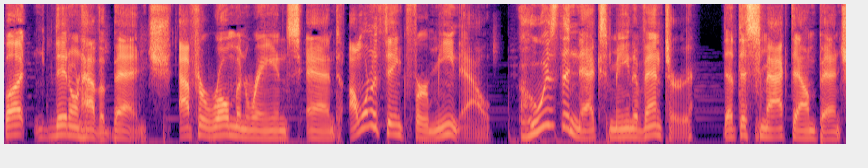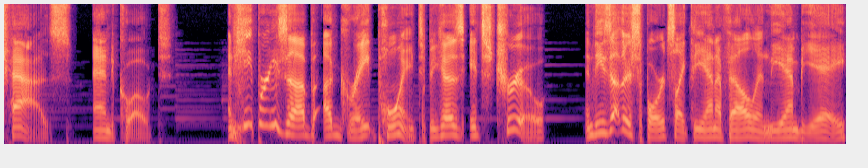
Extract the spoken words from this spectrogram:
But they don't have a bench. After Roman Reigns, and I want to think for me now, who is the next main eventer that the SmackDown bench has? End quote. And he brings up a great point because it's true. In these other sports like the NFL and the NBA,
